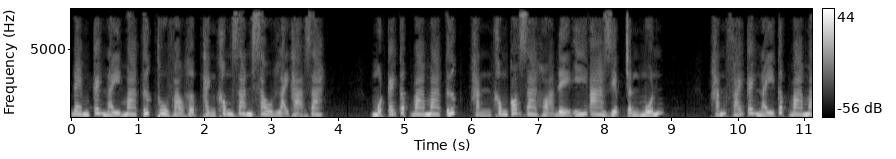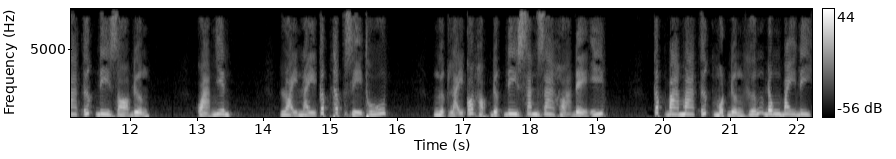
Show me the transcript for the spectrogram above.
Đem cái này ma tước thu vào hợp thành không gian sau lại thả ra. Một cái cấp 3 ma tước, hẳn không có ra hỏa để ý A Diệp Trần muốn. Hắn phái cái này cấp 3 ma tước đi dò đường. Quả nhiên. Loại này cấp thấp gì thú. Ngược lại có học được đi săn ra hỏa để ý. Cấp 3 ma tước một đường hướng đông bay đi.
